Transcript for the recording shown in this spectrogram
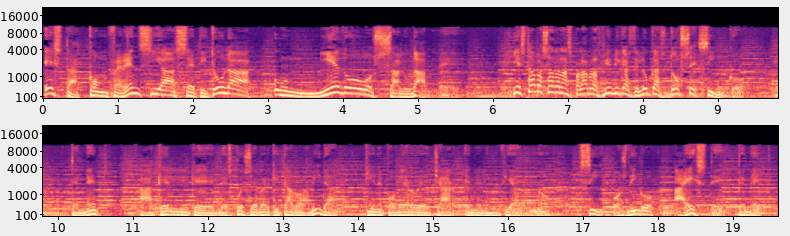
Esta conferencia se titula Un miedo saludable y está basada en las palabras bíblicas de Lucas 12:5. Temed a aquel que después de haber quitado la vida tiene poder de echar en el infierno. Sí, os digo, a este temed.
